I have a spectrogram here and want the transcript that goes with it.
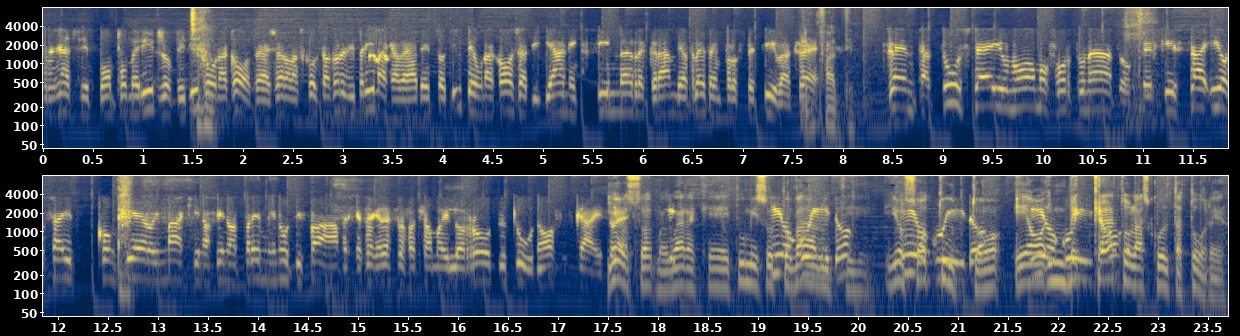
ragazzi, buon pomeriggio. Vi dico una cosa: eh, c'era l'ascoltatore di prima che aveva detto: dite una cosa di Yannick Sinner, grande atleta in prospettiva. Cioè, Infatti. Senta, tu sei un uomo fortunato perché sai, io sai con chi ero in macchina fino a tre minuti fa, perché sai che adesso facciamo il road to no? su Sky. Cioè, io so, ma guarda che tu mi sottovaluti. Io, guido, io, io so guido, tutto e ho imbeccato guido, l'ascoltatore.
